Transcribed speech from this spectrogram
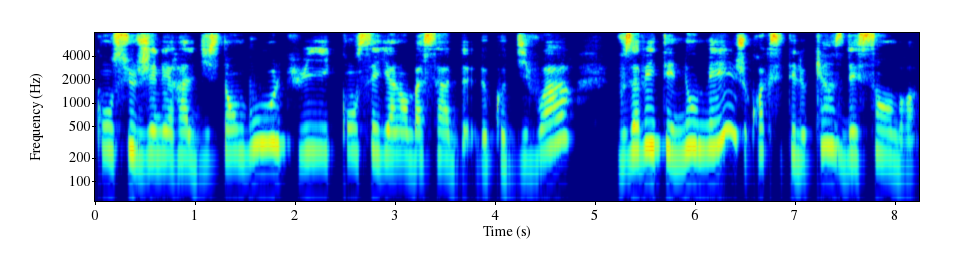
consul général d'Istanbul, puis conseiller à l'ambassade de Côte d'Ivoire. Vous avez été nommé, je crois que c'était le 15 décembre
